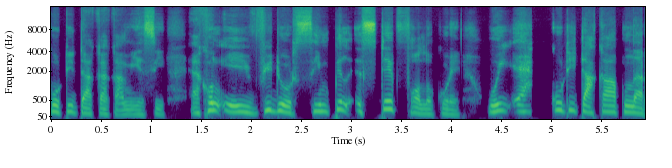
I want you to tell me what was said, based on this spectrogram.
কোটি টাকা কামিয়েছি। এখন এই ভিডিওর সিম্পল স্টেপ ফলো করে ওই এক কোটি টাকা আপনার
